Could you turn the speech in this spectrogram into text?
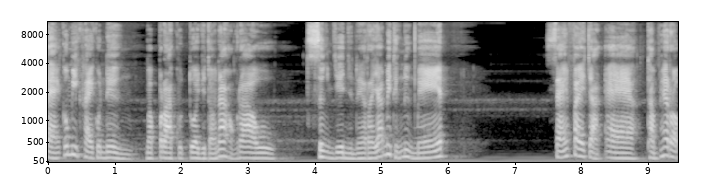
แต่ก็มีใครคนหนึ่งมาปรากฏตัวอยู่ต่อหน้าของเรา ซึ่งยืนอยู่ในระยะไม่ถึงหนึ่งเมตรแสงไฟจากแอร์ทำให้เรา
